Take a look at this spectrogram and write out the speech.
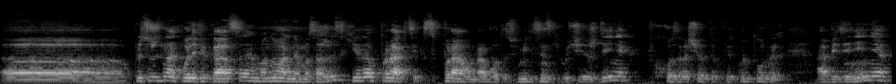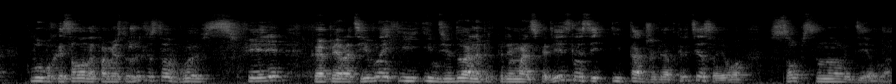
присуждена квалификация мануальный массажист, хиропрактик с правом работать в медицинских учреждениях, в хозрасчетных физкультурных объединениях, клубах и салонах по месту жительства в сфере кооперативной и индивидуальной предпринимательской деятельности и также для открытия своего собственного дела.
